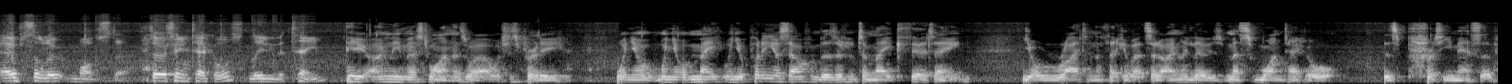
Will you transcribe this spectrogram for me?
absolute monster. 13 tackles, leading the team. He only missed one as well, which is pretty. When you're when you're make when you're putting yourself in position to make 13, you're right in the thick of it. So to only lose miss one tackle is pretty massive.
